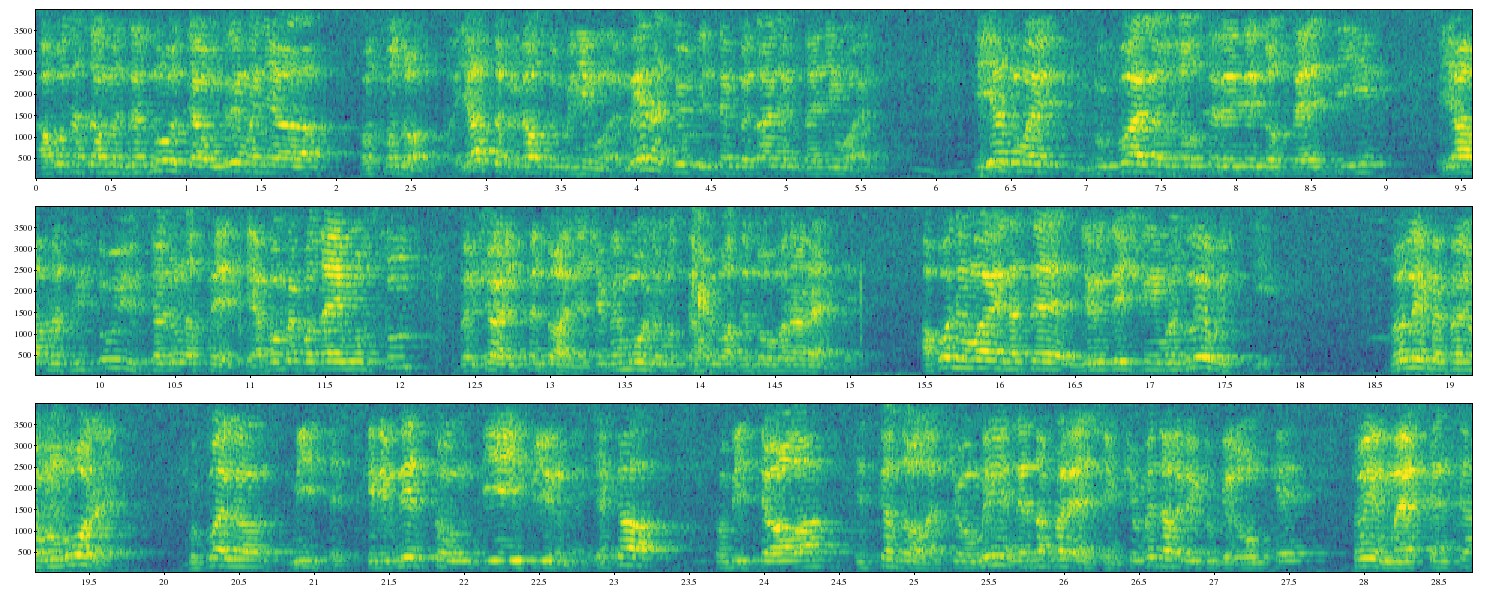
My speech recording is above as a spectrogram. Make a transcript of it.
або те саме зерно для утримання господарства. Я це прекрасно розумію. Ми на сьогодні цим питанням займаємося. І я думаю, буквально до середи до сесії я просвітую і скажу на сесії. Або ми подаємо в суд, вивчають питання, чи ми можемо скасувати договор оренди, або немає на це юридичної можливості. Вели ми переговори буквально місяць з керівництвом тієї фірми, яка обіцяла і сказала, що ми не заперечуємо, що видали викупіровки своїм мешканцям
